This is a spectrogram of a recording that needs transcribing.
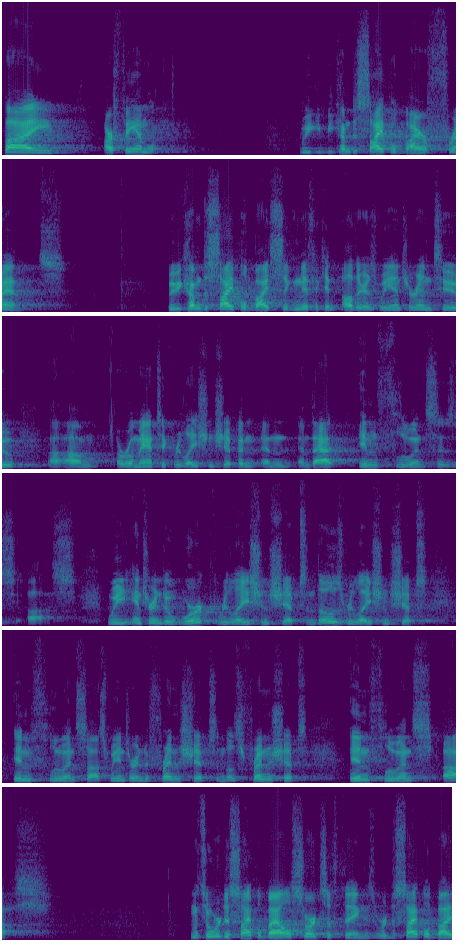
by our family. We become discipled by our friends. We become discipled by significant others. We enter into uh, um, a romantic relationship, and, and, and that influences us. We enter into work relationships, and those relationships influence us. We enter into friendships, and those friendships influence us. And so we're discipled by all sorts of things. We're discipled by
